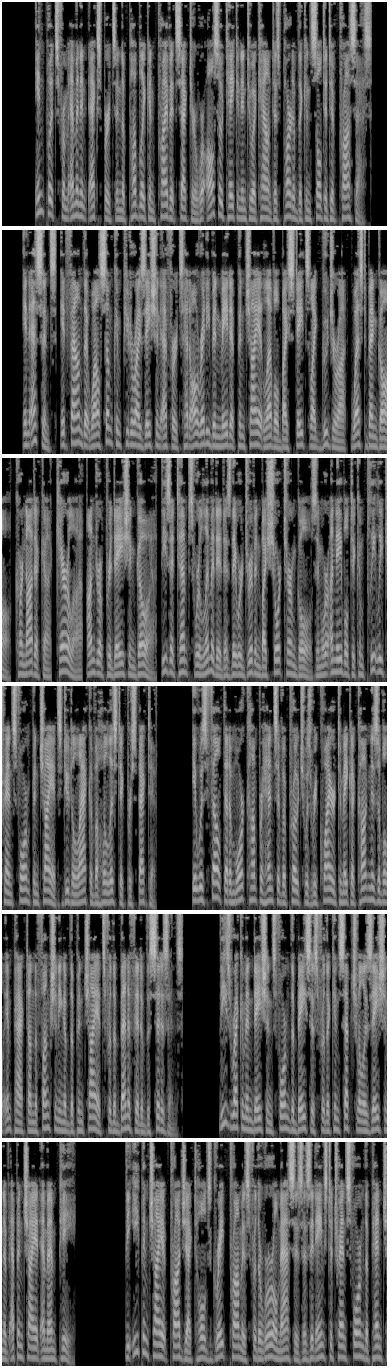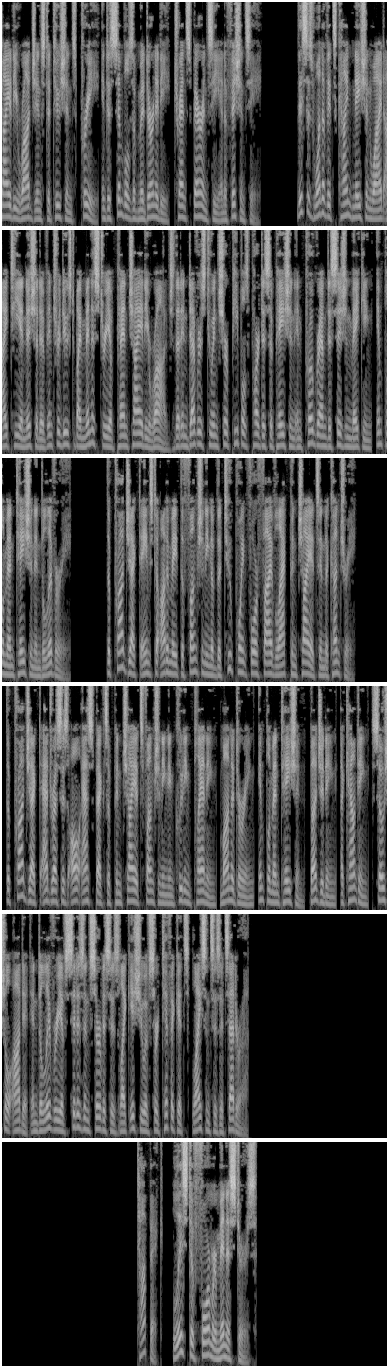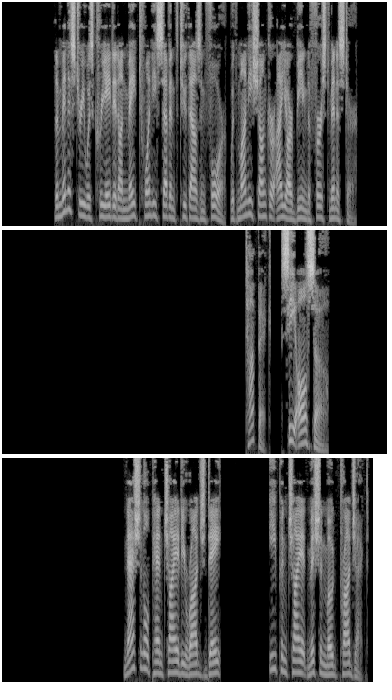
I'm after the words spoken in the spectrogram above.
Inputs from eminent experts in the public and private sector were also taken into account as part of the consultative process. In essence, it found that while some computerization efforts had already been made at panchayat level by states like Gujarat, West Bengal, Karnataka, Kerala, Andhra Pradesh and Goa, these attempts were limited as they were driven by short-term goals and were unable to completely transform panchayats due to lack of a holistic perspective. It was felt that a more comprehensive approach was required to make a cognizable impact on the functioning of the panchayats for the benefit of the citizens. These recommendations formed the basis for the conceptualization of ePanchayat MMP. The ePanchayat project holds great promise for the rural masses as it aims to transform the Panchayati Raj institutions into symbols of modernity, transparency and efficiency. This is one of its kind nationwide IT initiative introduced by Ministry of Panchayati Raj that endeavours to ensure people's participation in program decision making, implementation and delivery. The project aims to automate the functioning of the 2.45 lakh panchayats in the country. The project addresses all aspects of panchayats functioning including planning, monitoring, implementation, budgeting, accounting, social audit and delivery of citizen services like issue of certificates, licenses etc. List of former ministers The ministry was created on May 27, 2004, with Mani Shankar Aiyar being the first minister. See also National Panchayati Raj Day E-Panchayat Mission Mode Project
